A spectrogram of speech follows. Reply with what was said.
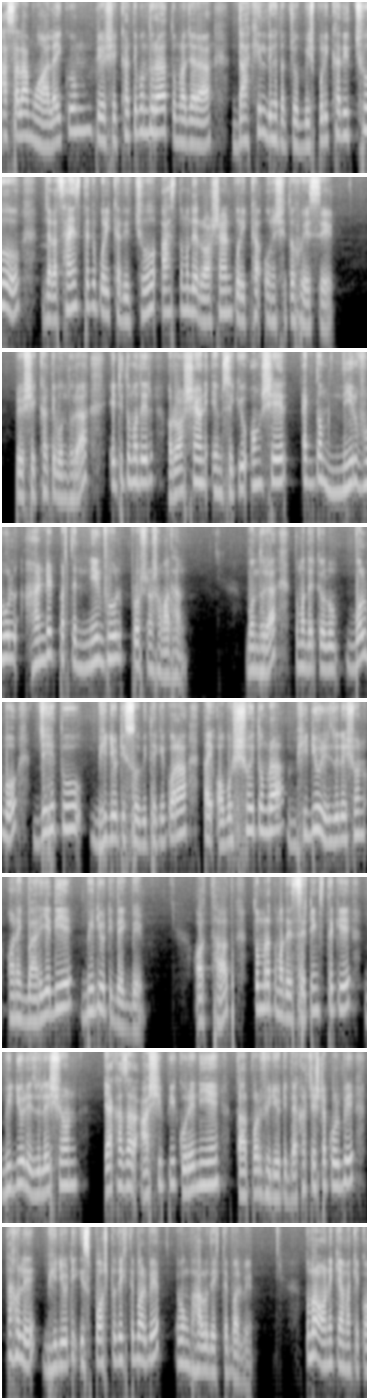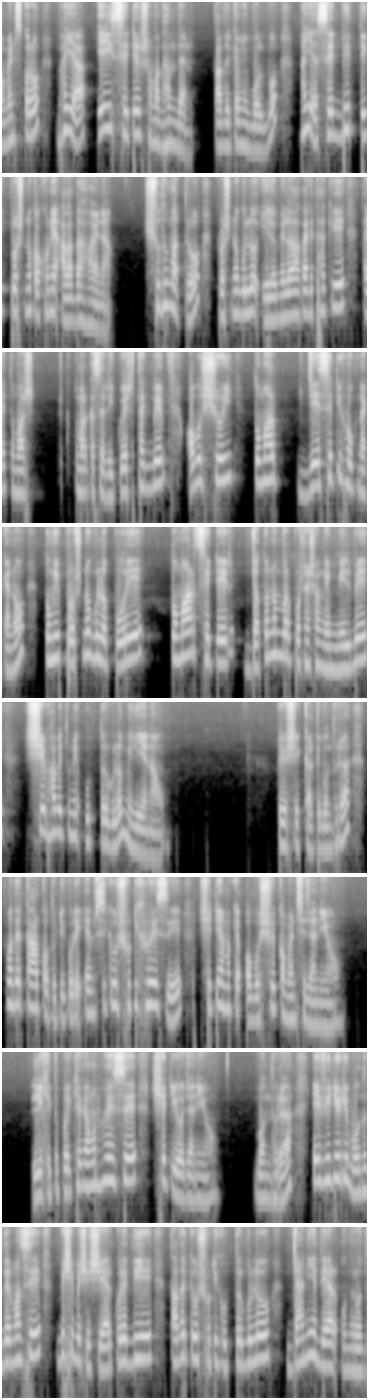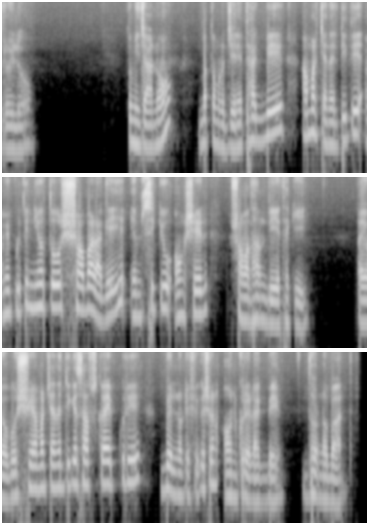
আসসালামু আলাইকুম, প্রিয় শিক্ষার্থী বন্ধুরা, তোমরা যারা দাখিল দু হাজার চব্বিশ পরীক্ষা দিচ্ছ, যারা সায়েন্স থেকে পরীক্ষা দিচ্ছ, আজ তোমাদের রসায়ন পরীক্ষা অনুষ্ঠিত হয়েছে। প্রিয় শিক্ষার্থী বন্ধুরা, এটি তোমাদের রসায়ন এমসিকিউ অংশের একদম নির্ভুল, হান্ড্রেড পার্সেন্ট নির্ভুল প্রশ্ন সমাধান। বন্ধুরা, তোমাদেরকে বল- বলব, যেহেতু ভিডিওটি ছবি থেকে করা, তাই অবশ্যই তোমরা ভিডিও রেজুলেশন অনেক বাড়িয়ে দিয়ে ভিডিওটি দেখবে। অর্থাৎ তোমরা তোমাদের সেটিংস থেকে ভিডিও রেজুলেশন এক হাজার আশি পি করে নিয়ে তারপর ভিডিওটি দেখার চেষ্টা করবে, তাহলে ভিডিওটি স্পষ্ট দেখতে পারবে এবং ভালো দেখতে পারবে। তোমরা অনেকে আমাকে কমেন্টস করো, ভাইয়া, এই সেটের সমাধান দেন। তাদেরকে আমি বলব, ভাইয়া সেট ভিত্তিক প্রশ্ন কখনোই আলাদা হয় না। শুধুমাত্র প্রশ্নগুলো এলোমেলো আকারে থাকে, তাই তোমার তোমার কাছে রিকোয়েস্ট থাকবে। অবশ্যই তোমার যে সেটই হোক না কেন, তুমি প্রশ্নগুলো পড়ে তোমার সেটের যত নম্বর প্রশ্নের সঙ্গে মিলবে, সেভাবে তুমি উত্তরগুলো মিলিয়ে নাও। প্রিয় শিক্ষার্থী বন্ধুরা, তোমাদের কার কতটি করে এমসিকিউ সঠিক হয়েছে, সেটি আমাকে অবশ্যই কমেন্টসে জানিও। লিখিত পরীক্ষা কেমন হয়েছে, সেটিও জানিও। বন্ধুরা, এই ভিডিওটি বন্ধুদের মাঝে বেশি বেশি শেয়ার করে দিয়ে তাদেরকেও সঠিক উত্তরগুলো জানিয়ে দেওয়ার অনুরোধ রইল। তুমি জানো বা তোমরা জেনে থাকবে, আমার চ্যানেলটিতে আমি প্রতিনিয়ত সবার আগে এমসিকিউ অংশের সমাধান দিয়ে থাকি। তাই অবশ্যই আমার চ্যানেলটিকে সাবস্ক্রাইব করে বেল নোটিফিকেশন অন করে রাখবে। ধন্যবাদ।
